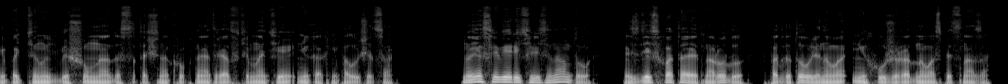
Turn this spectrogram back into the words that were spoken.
и подтянуть бесшумно достаточно крупный отряд в темноте никак не получится. Но если верить лейтенанту, здесь хватает народу, подготовленного не хуже родного спецназа.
